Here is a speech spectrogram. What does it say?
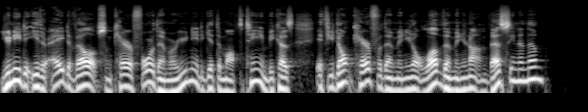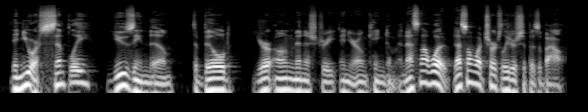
you need to either a develop some care for them or you need to get them off the team because if you don't care for them and you don't love them and you're not investing in them then you are simply using them to build your own ministry and your own kingdom and that's not what that's not what church leadership is about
